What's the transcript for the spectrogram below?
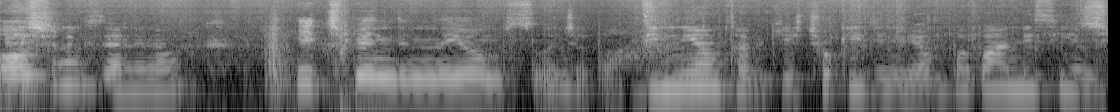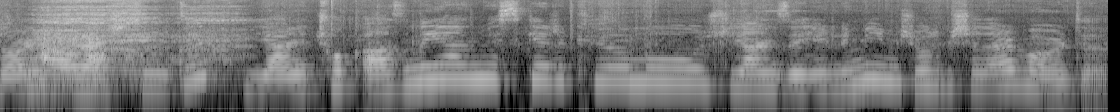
Bir de şunun güzelliğine bak. Hiç beni dinliyor musun acaba? Dinliyorum tabii ki. Çok iyi dinliyorum. Babaannesi yemiş. Sonra araştırdık. Yani çok az mı yenmesi gerekiyormuş? Yani zehirli miymiş? Öyle bir şeyler vardı.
